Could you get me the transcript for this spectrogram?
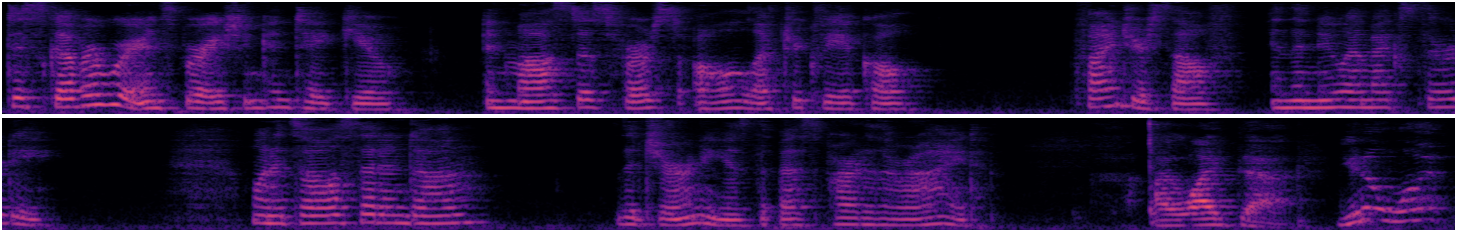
Discover where inspiration can take you in Mazda's first all electric vehicle. Find yourself in the new MX30. When it's all said and done, the journey is the best part of the ride. I like that. You know what?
